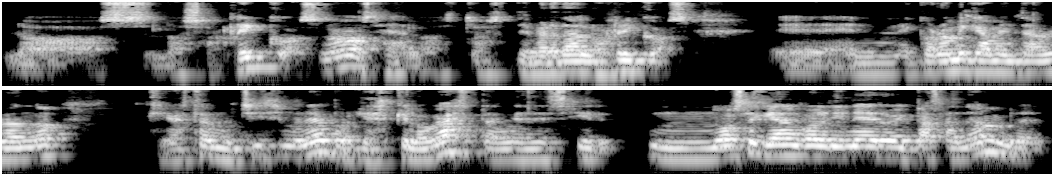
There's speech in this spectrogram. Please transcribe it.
los, los ricos, ¿no? O sea, los, de verdad los ricos, eh, económicamente hablando, que gastan muchísimo dinero porque es que lo gastan, es decir, no se quedan con el dinero y pasan hambre,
